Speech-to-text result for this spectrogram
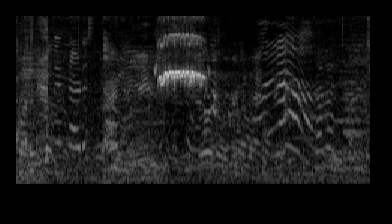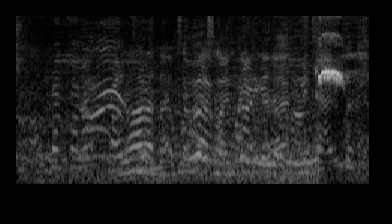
Go I'm not going.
